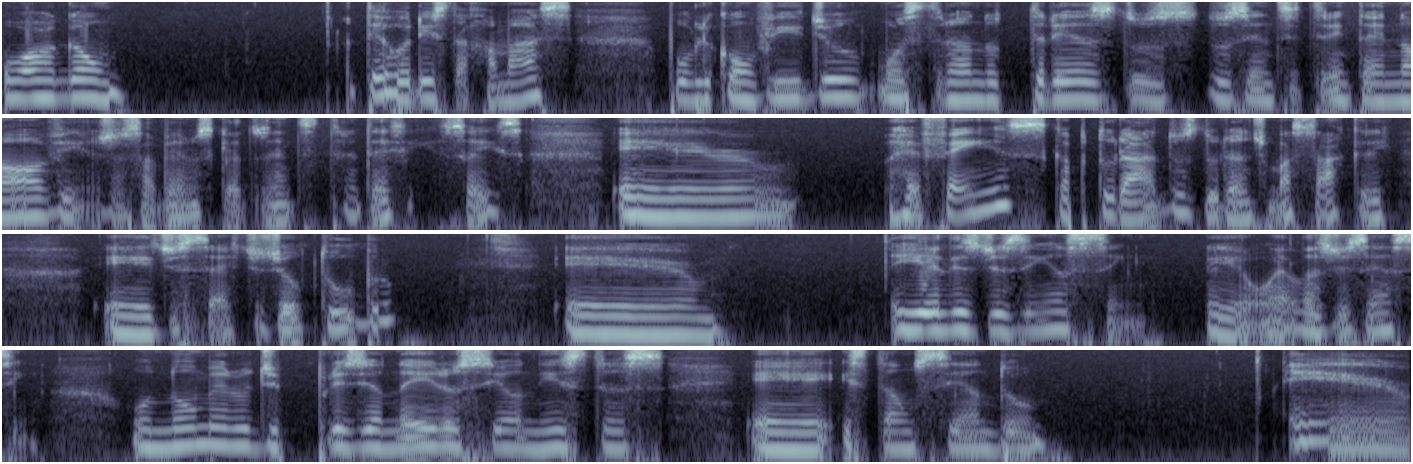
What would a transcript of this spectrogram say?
o órgão terrorista Hamas publicou um vídeo mostrando três dos 239, já sabemos que é 236, é, reféns capturados durante o massacre é, de 7 de outubro. É, e eles diziam assim, ou elas dizem assim, o número de prisioneiros sionistas eh, estão sendo eh,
